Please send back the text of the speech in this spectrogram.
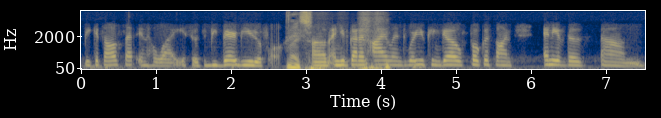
speak. It's all set in Hawaii, so it's be very beautiful. Nice. Um, and you've got an island where you can go focus on any of those. Um,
